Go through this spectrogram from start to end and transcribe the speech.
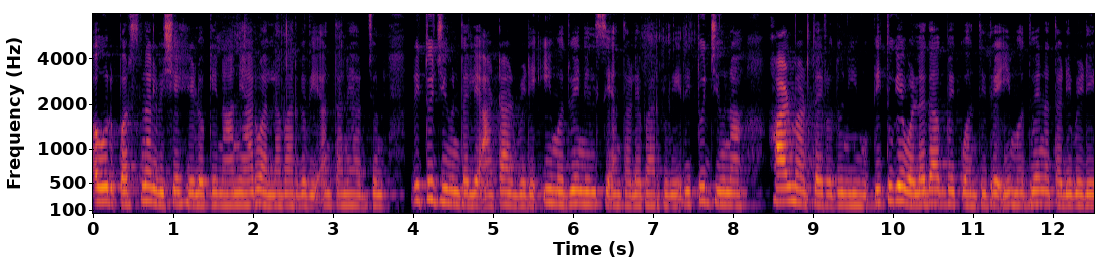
ಅವ್ರ ಪರ್ಸ್ನಲ್ ವಿಷಯ ಹೇಳೋಕೆ ನಾನು ಯಾರೂ ಅಲ್ಲ ಭಾರ್ಗವಿ ಅಂತಾನೆ ಅರ್ಜುನ್. ಋತು ಜೀವನದಲ್ಲಿ ಆಟ ಆಡಬೇಡಿ, ಈ ಮದುವೆ ನಿಲ್ಲಿಸಿ ಅಂತಾಳೆ ಭಾರ್ಗವಿ. ಋತು ಜೀವನ ಹಾಳು ಮಾಡ್ತಾ ಇರೋದು ನೀವು. ಋತುಗೆ ಒಳ್ಳೆಯದಾಗಬೇಕು ಅಂತಿದ್ರೆ ಈ ಮದುವೆನ ತಡಿಬೇಡಿ.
